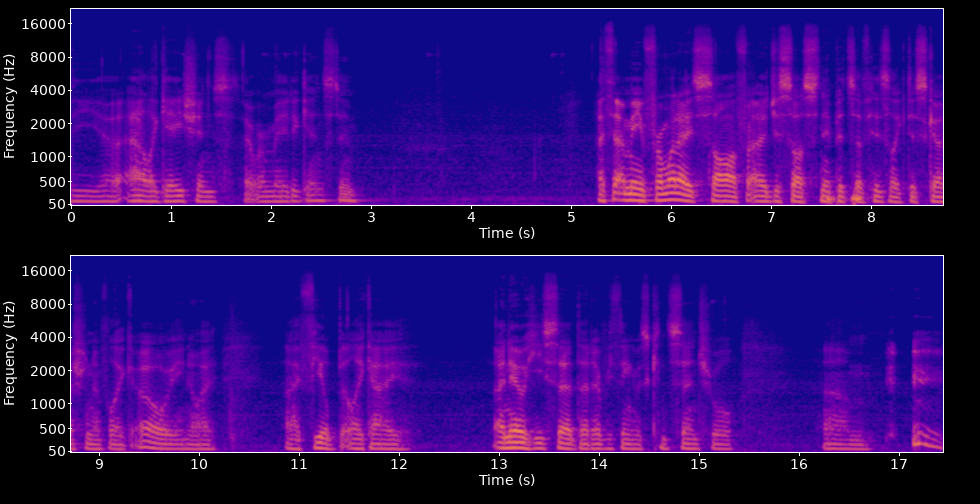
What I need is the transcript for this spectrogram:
the uh, allegations that were made against him. I, th- I mean, from what I saw, I just saw snippets of his like discussion of like, oh, you know, I, I feel like I, I know he said that everything was consensual. Um,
